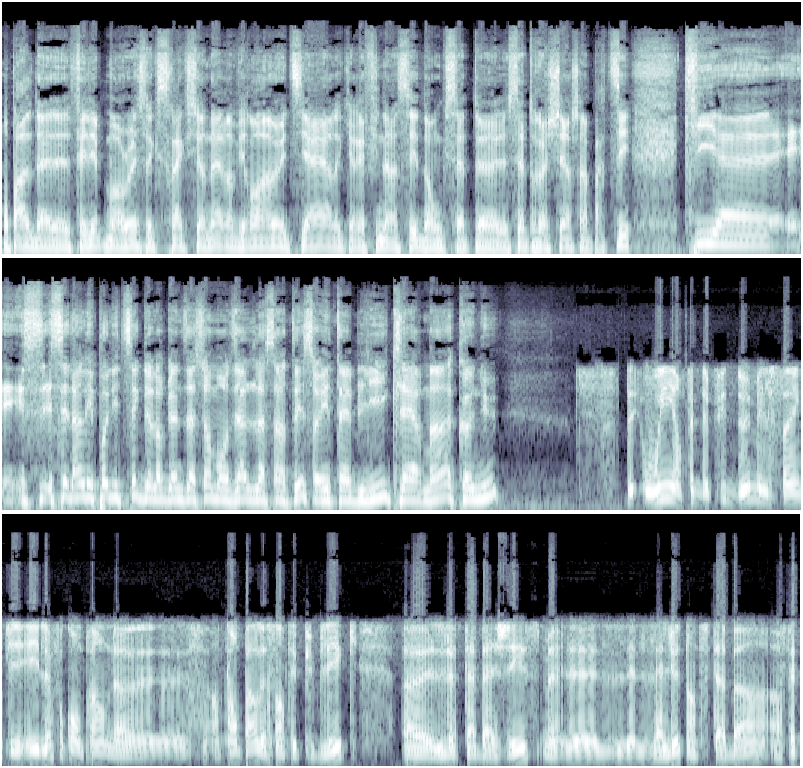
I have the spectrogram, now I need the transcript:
On parle de Philippe Morris qui sera actionnaire environ à un tiers qui aurait financé donc cette euh, cette recherche en partie qui euh, c'est dans les politiques de l'Organisation mondiale de la santé ça établi clairement connu? Oui, en fait, depuis 2005, et, là, il faut comprendre, euh, quand on parle de santé publique, euh, le tabagisme, la lutte anti-tabac. En fait,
